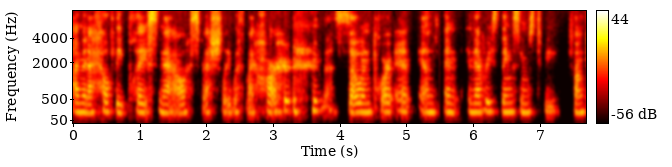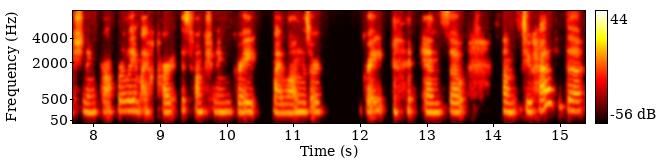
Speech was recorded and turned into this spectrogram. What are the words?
I'm in a healthy place now, especially with my heart. That's so important. And, and, and everything seems to be functioning properly. My heart is functioning great. My lungs are great. and so, um, to have the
